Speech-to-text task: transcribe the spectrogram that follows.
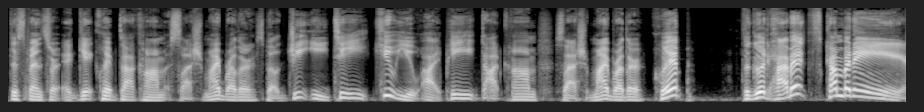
dispenser at getquip.com slash my brother, spelled E G-E-T-Q-U-I-P dot com slash my brother. Quip, the good habits company.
